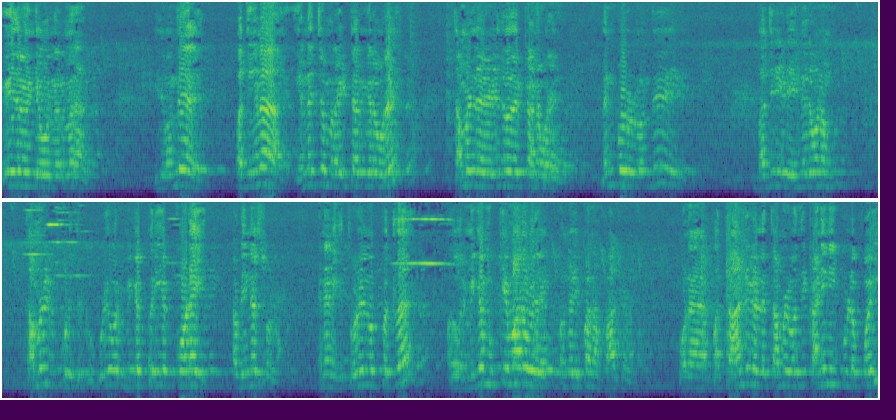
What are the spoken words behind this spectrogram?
எழுத வேண்டிய ஒரு நிலைமை இது வந்து பாத்தீங்கன்னா எண்ணச்சம் ரைட்டருங்கிற ஒரு தமிழ் எழுதுவதற்கான ஒரு மென்பொருள் வந்து பத்ரியுடைய நிறுவனம் தமிழுக்கு கொடுத்திருக்கக்கூடிய ஒரு மிகப்பெரிய கொடை அப்படின்னு சொல்லணும் ஏன்னா இன்னைக்கு தொழில்நுட்பத்துல அது ஒரு மிக முக்கியமான ஒரு பங்களிப்பா நான் பார்க்கணும் போன பத்து ஆண்டுகள்ல தமிழ் வந்து கணினிக்குள்ள போய்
